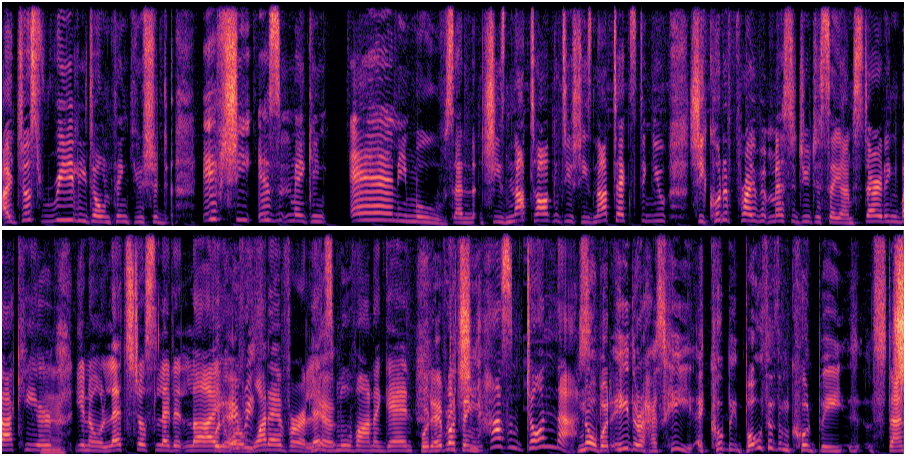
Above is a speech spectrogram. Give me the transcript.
I just really don't think you should. If she isn't making any moves and she's not talking to you, she's not texting you, she could have private messaged you to say, I'm starting back here, you know, let's just let it lie But or whatever, let's yeah. move on again. But everything- but she hasn't done that. No, but either has he. It could be both of them could be standing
